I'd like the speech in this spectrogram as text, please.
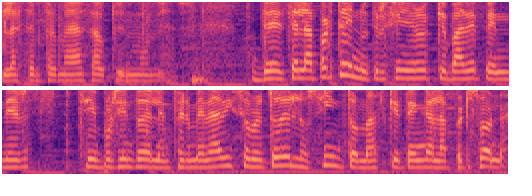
las enfermedades autoinmunes? Desde la parte de nutrición, yo creo que va a depender 100% de la enfermedad y sobre todo de los síntomas que tenga la persona.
